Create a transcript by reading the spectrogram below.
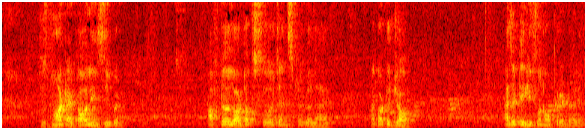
was not at all easy, but after a lot of search and struggle, I, I got a job as a telephone operator in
